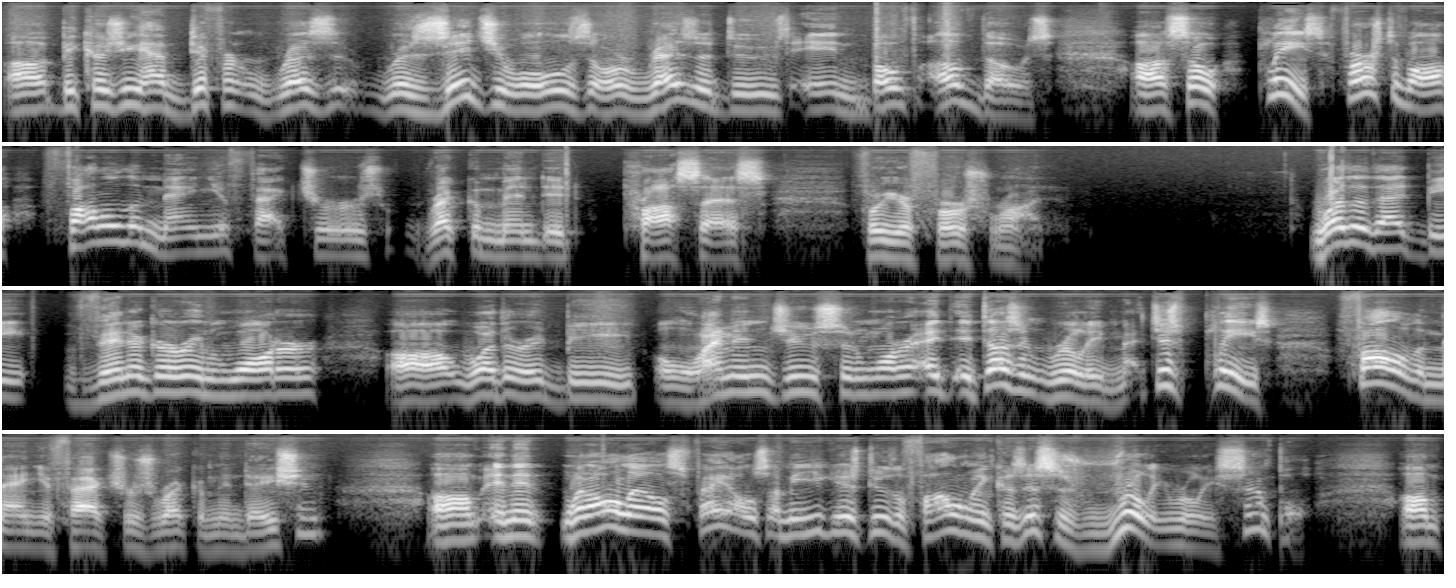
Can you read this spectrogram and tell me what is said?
uh, because you have different res residuals or residues in both of those. Uh, so please, first of all, follow the manufacturer's recommended process for your first run. Whether that be vinegar and water, uh, whether it be lemon juice and water, it, it doesn't really matter. Just please follow the manufacturer's recommendation. Um, and then when all else fails, I mean, you can just do the following because this is really, really simple. Um,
